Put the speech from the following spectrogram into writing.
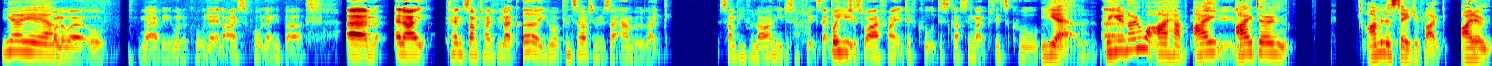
yeah, yeah, yeah. follower or whatever you want to call it. Like I support Labour, um, and I can sometimes be like, "Oh, you're a conservative," and it's like Amber, like some people are, and you just have to accept But that. Which is why I find it difficult discussing like political. Yeah, but you uh, know what I have? I issues I don't. I'm in a stage of like I don't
